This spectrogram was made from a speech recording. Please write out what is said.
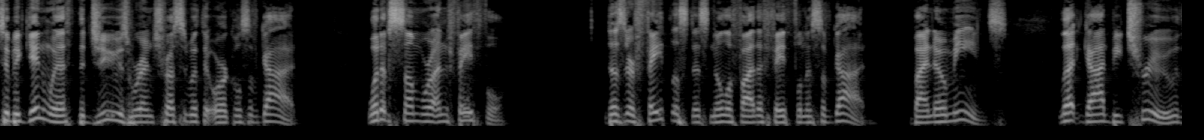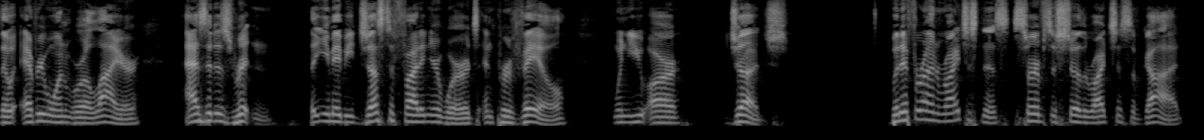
To begin with, the Jews were entrusted with the oracles of God. What if some were unfaithful? Does their faithlessness nullify the faithfulness of God? By no means. Let God be true, though everyone were a liar, as it is written, that you may be justified in your words and prevail when you are judged. But if our unrighteousness serves to show the righteousness of God,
